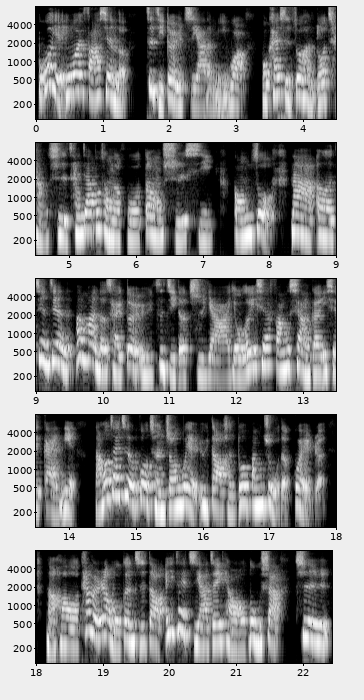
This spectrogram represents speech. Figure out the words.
不过也因为发现了自己对于职涯的迷惘，我开始做很多尝试，参加不同的活动、实习、工作。那呃，渐渐慢慢的才对于自己的职涯有了一些方向跟一些概念。然后在这个过程中，我也遇到很多帮助我的贵人。然后他们让我更知道，哎，在职涯这一条路上，是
